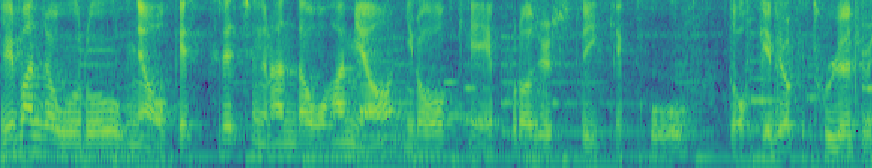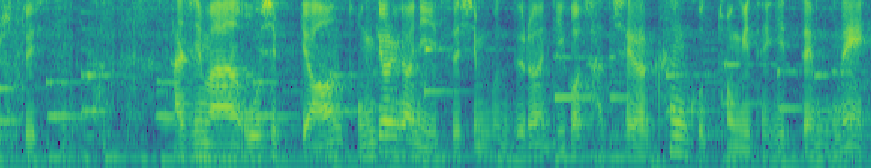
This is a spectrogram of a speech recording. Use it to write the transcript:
일반적으로 그냥 어깨 스트레칭을 한다고 하면 이렇게 풀어줄 수도 있겠고 또 어깨를 이렇게 돌려줄 수도 있습니다. 하지만 50견, 동결견이 있으신 분들은 이거 자체가 큰 고통이 되기 때문에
